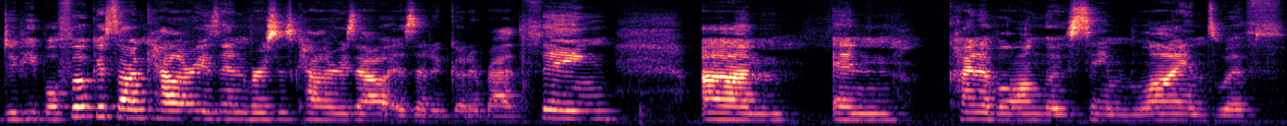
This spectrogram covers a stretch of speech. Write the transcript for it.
do people focus on calories in versus calories out? Is that a good or bad thing? Um, and kind of along those same lines with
